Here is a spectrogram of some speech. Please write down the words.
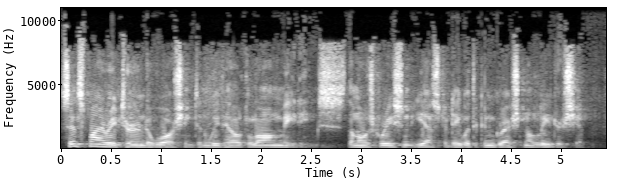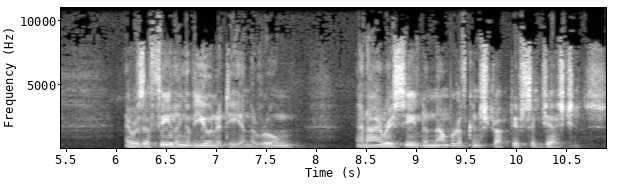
Since my return to Washington, we've held long meetings, the most recent yesterday with the congressional leadership. There was a feeling of unity in the room, and I received a number of constructive suggestions.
